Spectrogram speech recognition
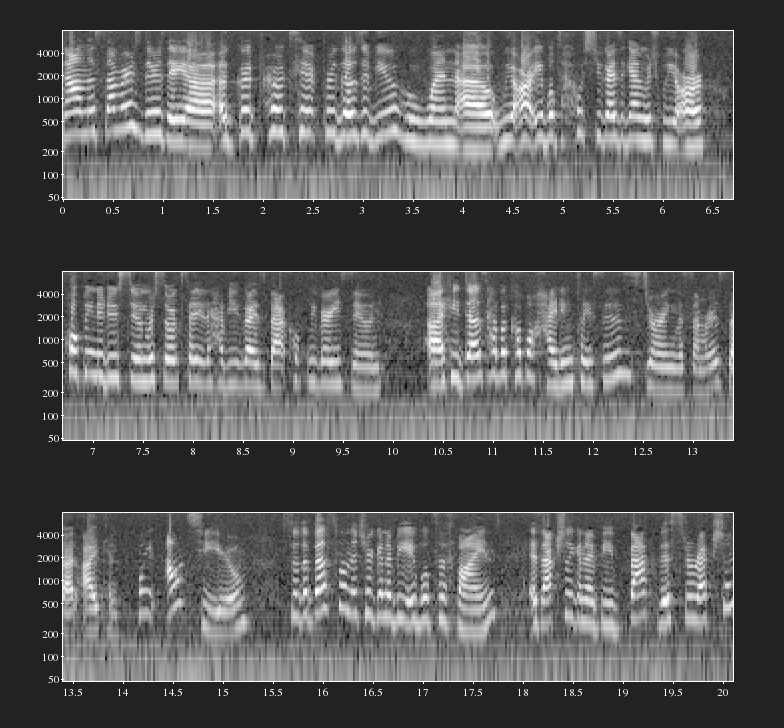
Now in the summers, there's a, uh, a good pro tip for those of you who when uh, we are able to host you guys again, which we are hoping to do soon, we're so excited to have you guys back hopefully very soon. Uh, he does have a couple hiding places during the summers that I can point out to you. So the best one that you're going to be able to find is actually going to be back this direction.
